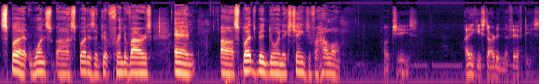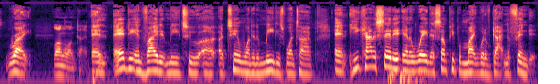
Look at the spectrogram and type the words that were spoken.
Spud. Once uh, Spud is a good friend of ours, and uh, Spud's been doing exchanging for how long? Oh, geez. I think he started in the 50s. Right. Long, long time. And Andy invited me to uh, attend one of the meetings one time, and he kind of said it in a way that some people might would have gotten offended.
